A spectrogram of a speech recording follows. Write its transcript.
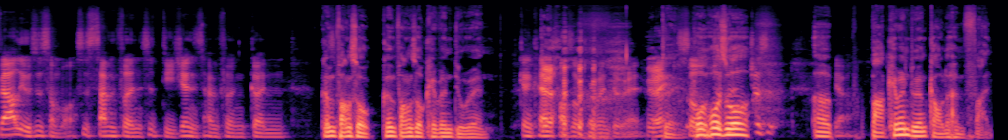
value 是什么？是三分，是底线三分，跟跟防守跟防守 Kevin Durant，跟开防守 Kevin Durant，对，或、so, 或者说就是、呃，yeah. 把 Kevin Durant 搞得很烦，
